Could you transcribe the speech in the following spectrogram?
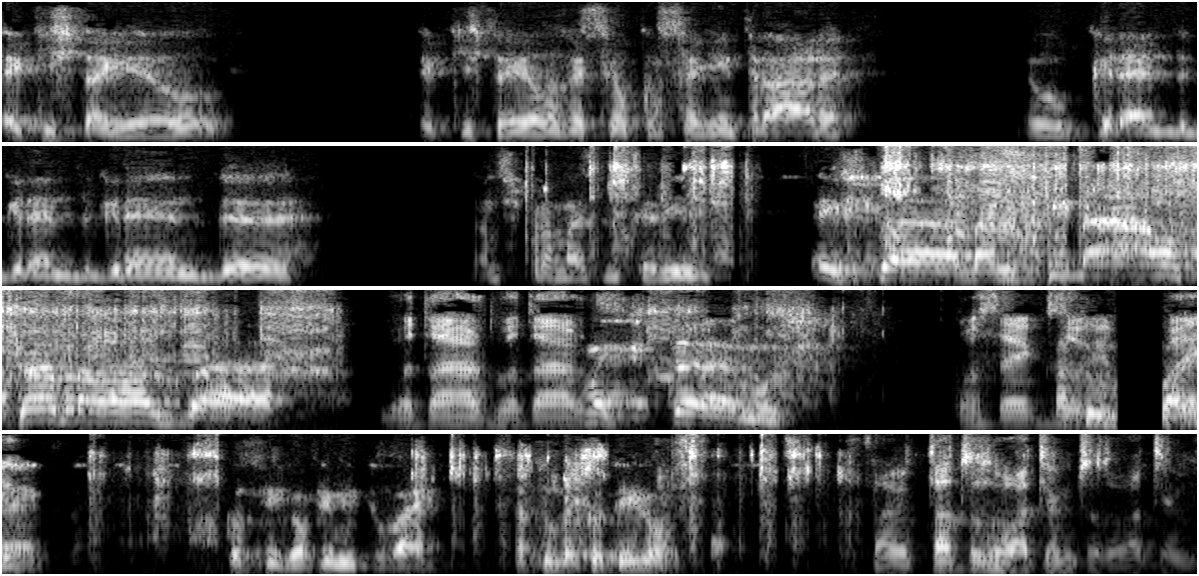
Aqui está ele, aqui está ele a ver se ele consegue entrar. O grande, grande, grande. Vamos esperar mais um bocadinho. Aí está, vamos final, sabrosa! Boa tarde, boa tarde. Como é que estamos? Consegues Está ouvir bem? bem? Consigo ouvir muito bem. Está tudo bem contigo? Está tudo ótimo, tudo ótimo.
